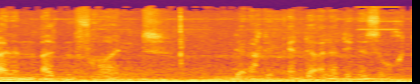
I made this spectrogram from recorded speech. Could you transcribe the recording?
Einen alten Freund, der nach dem Ende aller Dinge sucht.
